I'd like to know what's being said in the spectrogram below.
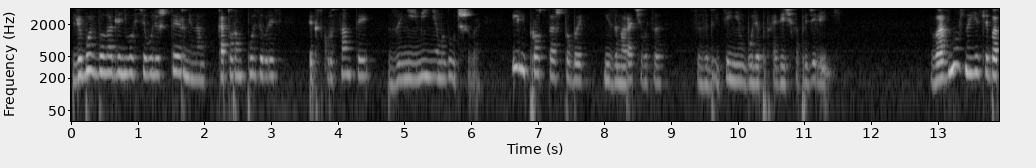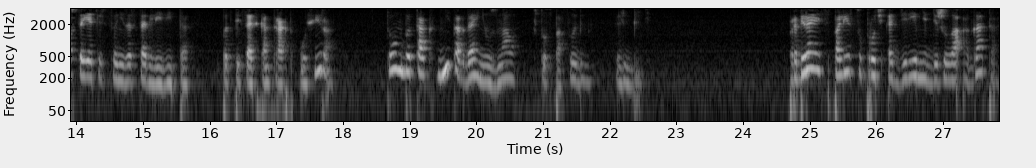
Любовь была для него всего лишь термином, которым пользовались экскурсанты за неимением лучшего или просто, чтобы не заморачиваться с изобретением более подходящих определений. Возможно, если бы обстоятельства не заставили Вита подписать контракт Офира, то он бы так никогда и не узнал, что способен любить. Пробираясь по лесу прочь от деревни, где жила Агата,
